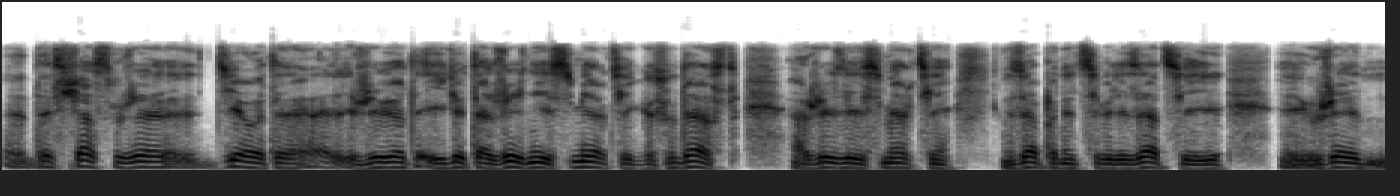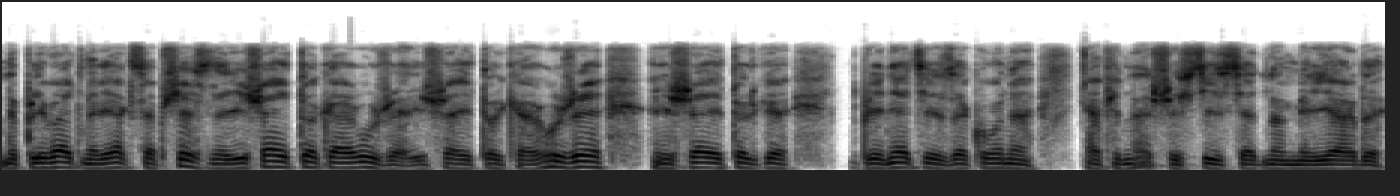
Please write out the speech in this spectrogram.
э, да, сейчас уже дело-то живет, идет о жизни и смерти государств, о жизни и смерти западной цивилизации. И уже наплевать на реакцию общественности решает только оружие, решает только оружие, решает только принятие закона о 61 миллиарда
